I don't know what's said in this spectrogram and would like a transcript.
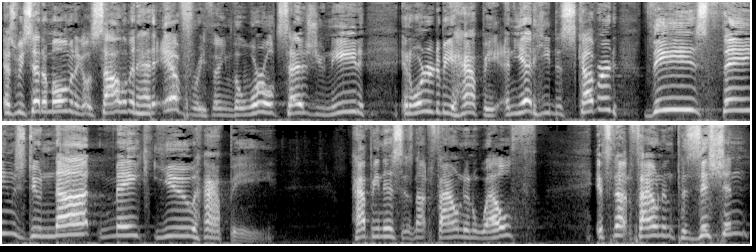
As we said a moment ago, Solomon had everything the world says you need in order to be happy, and yet he discovered these things do not make you happy. Happiness is not found in wealth, it's not found in position,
